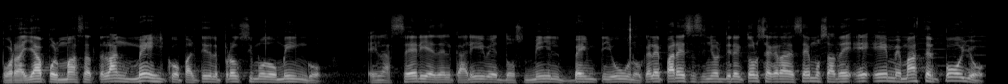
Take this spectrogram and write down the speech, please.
por allá por Mazatlán, México, a partir del próximo domingo en la Serie del Caribe 2021. ¿Qué le parece, señor director? Se agradecemos a DEM Master Pollo,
